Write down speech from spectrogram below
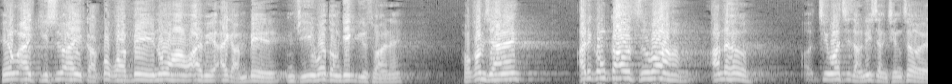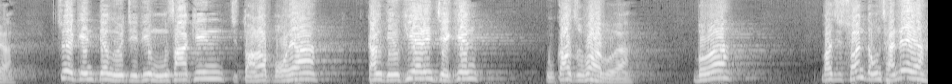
迄种爱技术爱甲国外买，弄好爱买爱甲买，毋是我当研究出来呢。好，感谢呢。啊！你讲高值化，安尼好，即我市场你上清楚的啦。最近中央一日五三斤一大老布遐工厂起啊，恁坐间有高值化无啊？无啊，嘛是传统产业啊。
